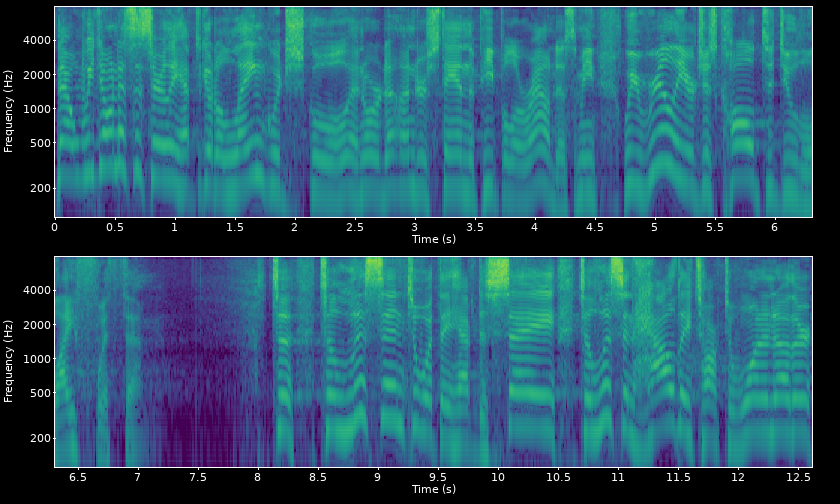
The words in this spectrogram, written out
Now, we don't necessarily have to go to language school in order to understand the people around us. I mean, we really are just called to do life with them. To, to listen to what they have to say, to listen how they talk to one another,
